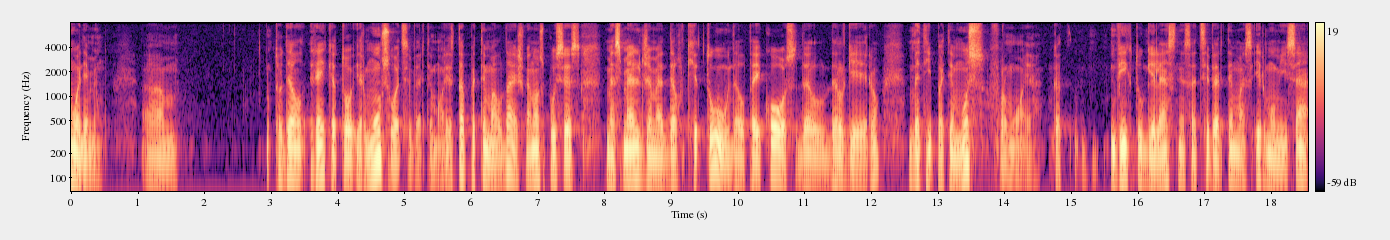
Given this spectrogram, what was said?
nuodėmių. Todėl reikia to ir mūsų atsivertimo. Ir ta pati malda iš vienos pusės mes melžiame dėl kitų, dėl taikos, dėl, dėl gėrio, bet ji pati mus formuoja, kad vyktų gilesnis atsivertimas ir mumyse.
